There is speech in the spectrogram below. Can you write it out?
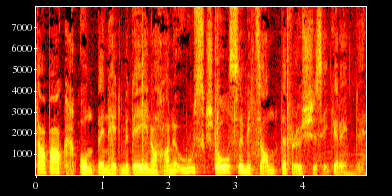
Tabak und dann hat man den noch ausgestoßen mit santen frischen Zigaretten.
